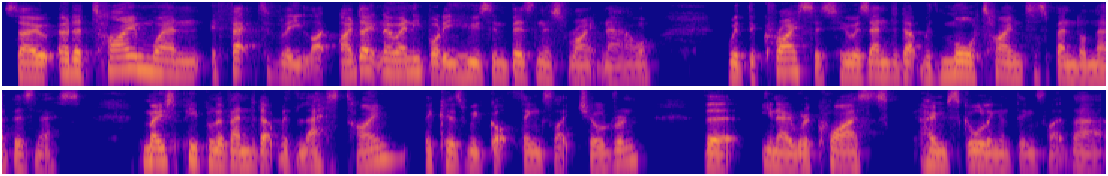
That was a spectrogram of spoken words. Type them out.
So at a time when effectively, like, I don't know anybody who's in business right now with the crisis who has ended up with more time to spend on their business. Most people have ended up with less time because we've got things like children that, you know, requires homeschooling and things like that.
